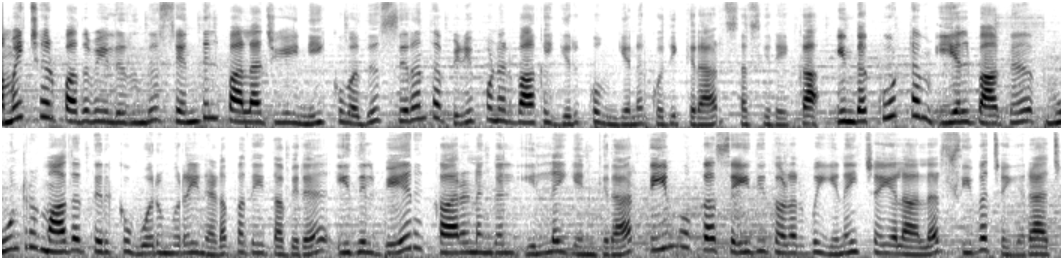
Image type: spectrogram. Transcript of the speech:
அமைச்சர் பதவியிலிருந்து செந்தில் பாலாஜியை நீக்குவது சிறந்த விழிப்புணர்வாக இருக்கும் என கொதிக்கிறார் சசிரேகா. இந்த கூட்டம் இயல்பாக மூன்று மாதத்திற்கு ஒருமுறை நடப்பதை தவிர இதில் வேறு காரணங்கள் இல்லை என்கிறார் திமுக செய்தி தொடர்பு இணைச் செயலாளர் சிவ ஜெயராஜ்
